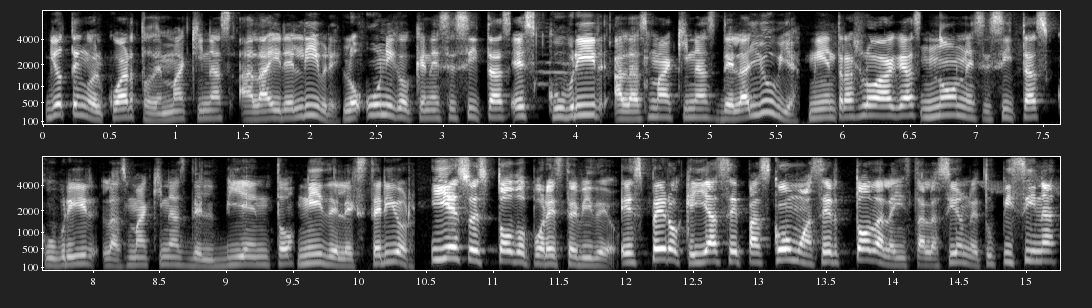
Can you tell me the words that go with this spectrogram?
yo tengo el cuarto de máquinas al aire libre. Lo único que necesitas es cubrir a las máquinas de la lluvia. Mientras lo hagas, no necesitas cubrir las máquinas del viento ni del exterior. Y eso es todo por este video. Espero que ya sepas cómo hacer toda la instalación de tu piscina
